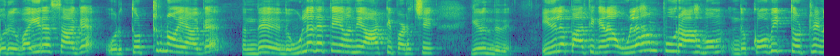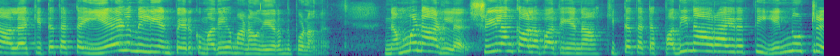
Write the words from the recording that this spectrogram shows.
ஒரு வைரஸாக ஒரு தொற்று நோயாக வந்து இந்த உலகத்தையே வந்து ஆட்டி படைச்சு இருந்தது. இதில் பார்த்தீங்கன்னா உலகம் பூராகவும் இந்த கோவிட் தொற்றினால கிட்டத்தட்ட ஏழு மில்லியன் பேருக்கும் அதிகமானவங்க இறந்து போனாங்க. நம்ம நாட்டில் ஸ்ரீலங்காவில் பார்த்தீங்கன்னா கிட்டத்தட்ட பதினாறாயிரத்தி எண்ணூற்று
